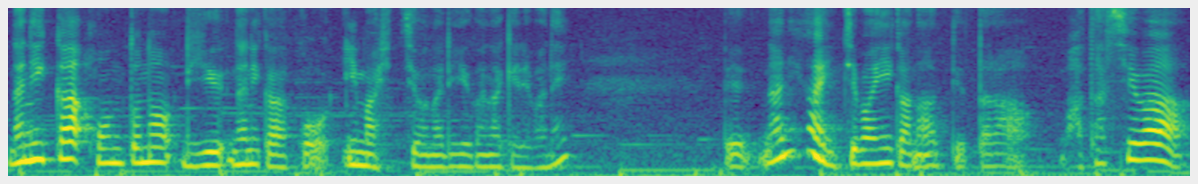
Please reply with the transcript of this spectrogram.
何か本当の理由何かこう今必要な理由がなければね。で何が一番いいかなって言ったら私は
